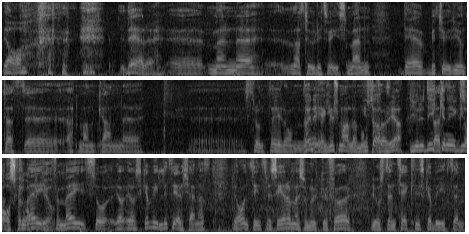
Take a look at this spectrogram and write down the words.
Ja, det är det. Eh, men eh, naturligtvis. Men det betyder ju inte att, eh, att man kan strunta i de nej, nej. regler som alla måste följa. Juridiken att, är glasklar för mig, tycker jag. För mig så, jag, jag, ska villigt erkänna att jag inte intresserar mig så mycket för just den tekniska biten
